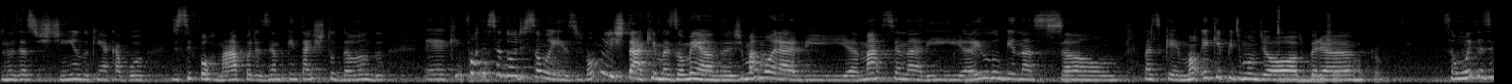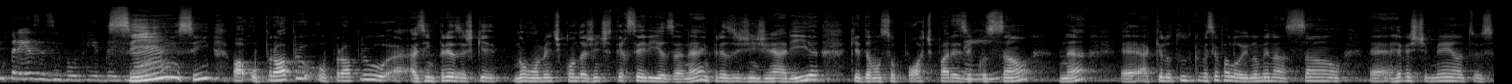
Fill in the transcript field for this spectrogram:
nos assistindo, quem acabou de se formar, por exemplo, quem está estudando. É, que fornecedores são esses? Vamos listar aqui mais ou menos? Marmoraria, marcenaria, iluminação, mas o quê? Equipe de mão de obra. Mão de obra são muitas empresas envolvidas, sim, né? Sim, o próprio, o próprio, as empresas que normalmente quando a gente terceiriza, né, empresas de engenharia que dão suporte para a execução, sim né? É, aquilo tudo que você falou, iluminação, é, revestimentos,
